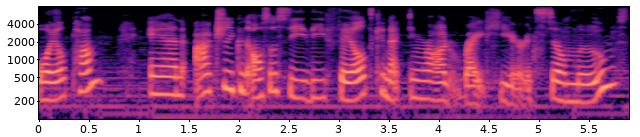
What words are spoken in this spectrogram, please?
oil pump and actually you can also see the failed connecting rod right here. It still moves,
